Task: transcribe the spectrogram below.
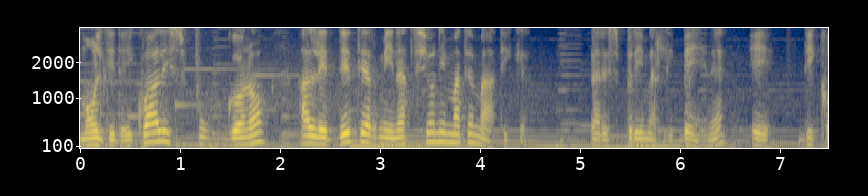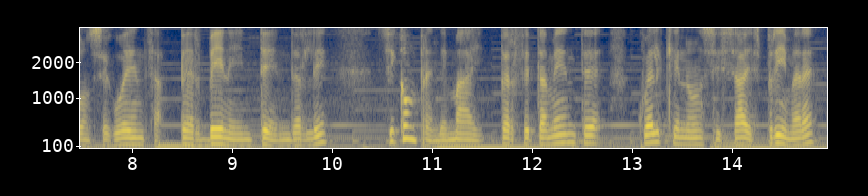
molti dei quali sfuggono alle determinazioni matematiche per esprimerli bene e, di conseguenza, per bene intenderli, si comprende mai perfettamente quel che non si sa esprimere?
